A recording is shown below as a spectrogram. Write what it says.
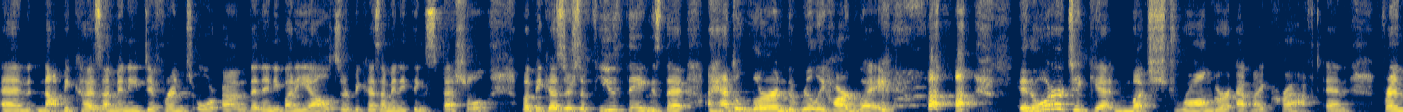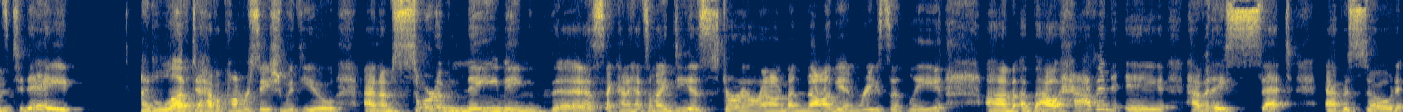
And not because I'm any different or um, than anybody else or because I'm anything special, but because there's a few things that I had to learn the really hard way. in order to get much stronger at my craft. And friends, today I'd love to have a conversation with you. And I'm sort of naming this. I kind of had some ideas stirring around my noggin recently um, about having a having a set episode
